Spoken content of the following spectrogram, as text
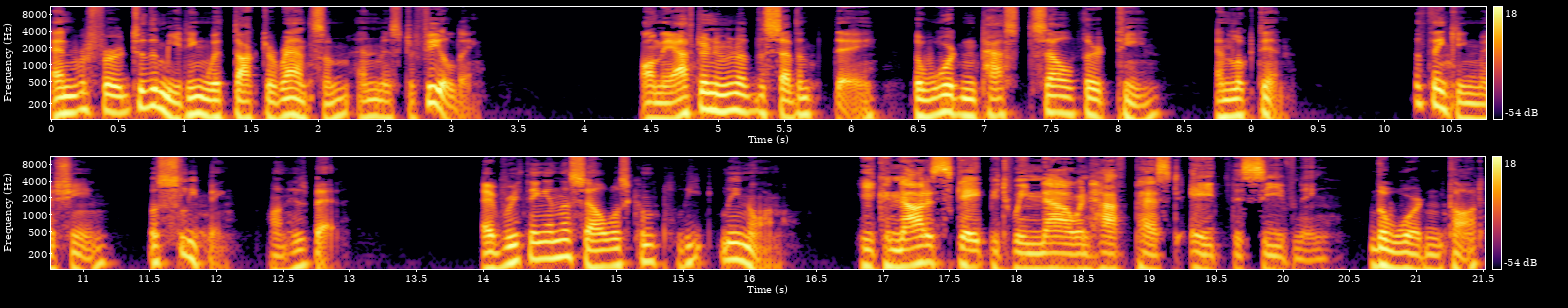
and referred to the meeting with Dr. Ransom and Mr. Fielding. On the afternoon of the seventh day, the warden passed cell 13 and looked in. The thinking machine was sleeping on his bed. Everything in the cell was completely normal. He cannot escape between now and half past eight this evening. The warden thought.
